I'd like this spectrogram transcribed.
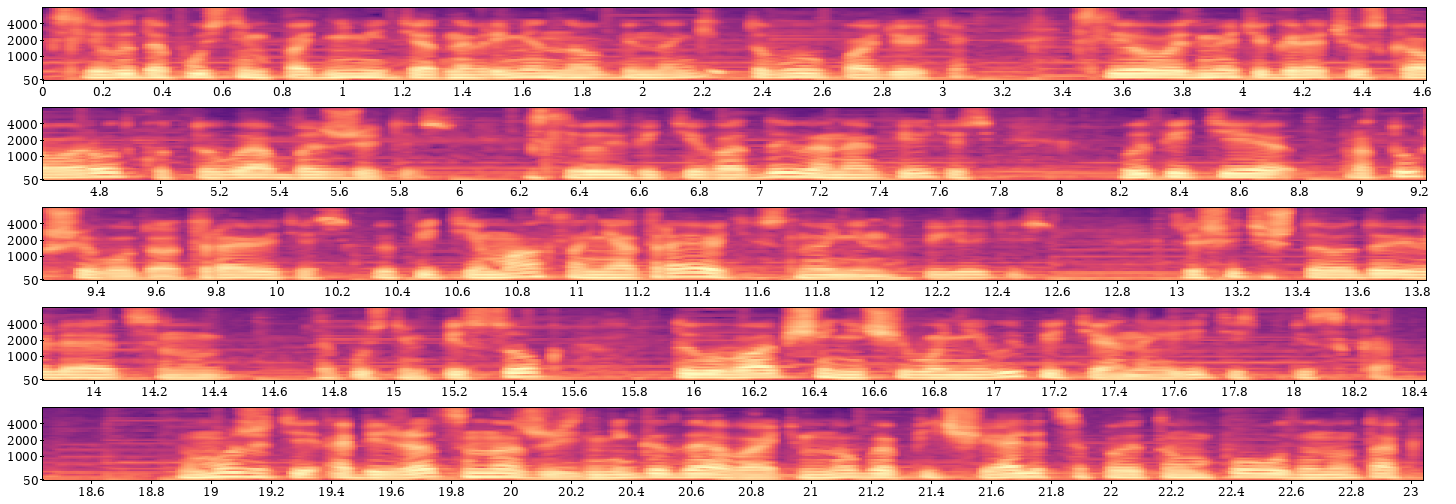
Если вы, допустим, поднимете одновременно обе ноги, то вы упадете. Если вы возьмете горячую сковородку, то вы обожжетесь. Если вы выпьете воды, вы напьетесь. Выпейте протухшую воду, отравитесь. Выпейте масло, не отравитесь, но и не напьетесь. Решите, что водой является, ну, допустим, песок, то вы вообще ничего не выпьете, а наедитесь песка. Вы можете обижаться на жизнь, негодовать, много печалиться по этому поводу, но так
